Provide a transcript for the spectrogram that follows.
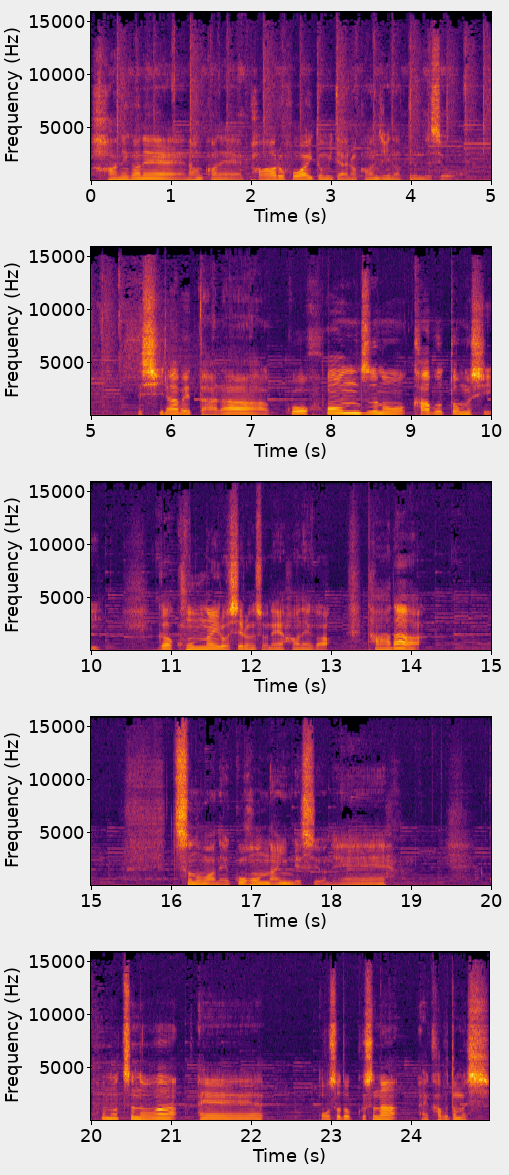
羽がね、なんかね、パールホワイトみたいな感じになってるんですよ。で調べたら5本図のカブトムシがこんな色してるんですよね羽が。ただ角はね5本ないんですよね。この角は、えーオーソドックスなカブトムシ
